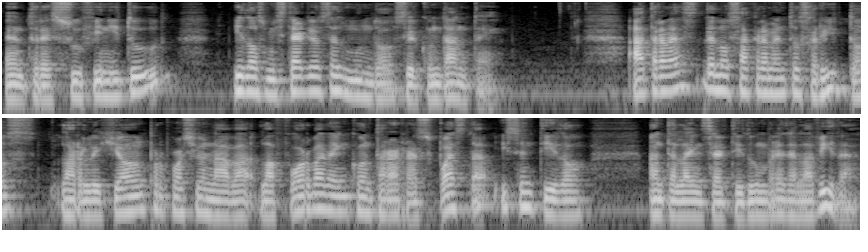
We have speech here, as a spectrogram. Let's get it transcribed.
entre su finitud y los misterios del mundo circundante A través de los sacramentos ritos, la religión proporcionaba la forma de encontrar respuesta y sentido ante la incertidumbre de la vida.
